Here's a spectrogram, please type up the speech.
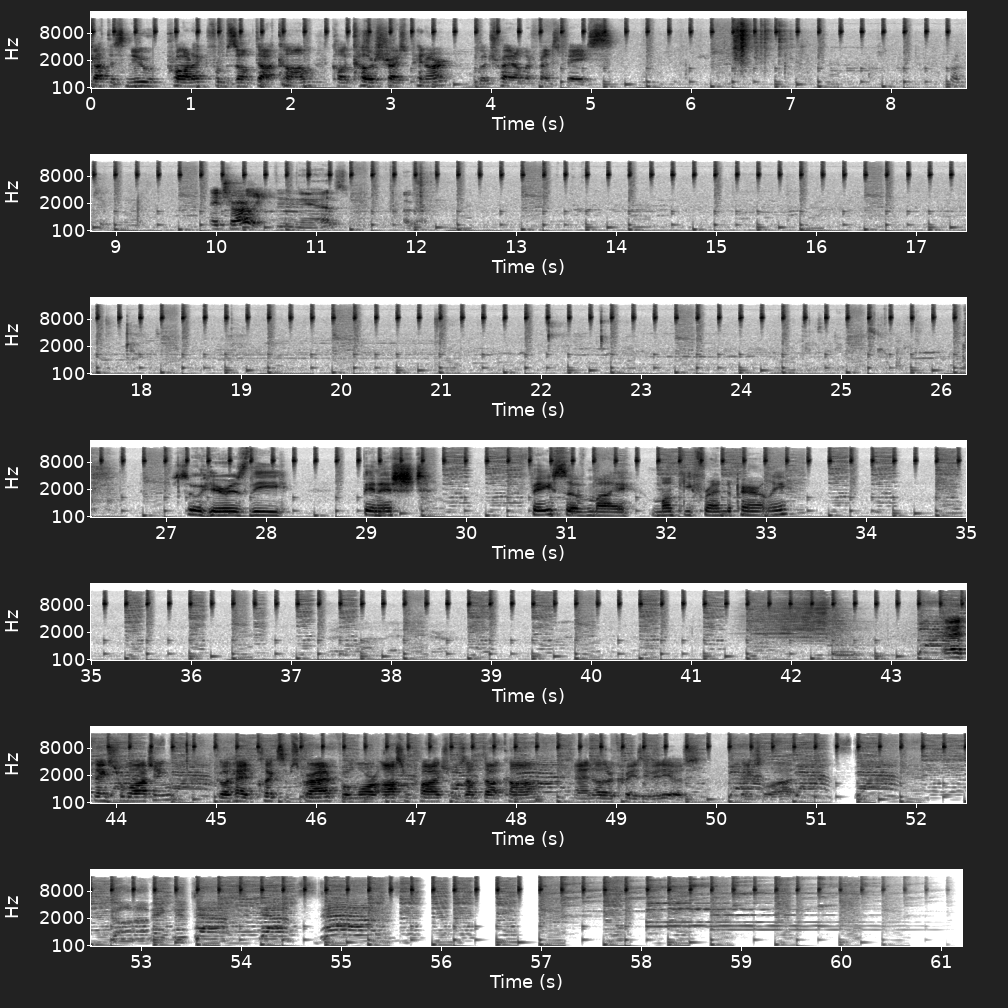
got this new product from xUmp.com called Color Stripes Pin Art. I'm gonna try it on my friend's face. Hey Charlie. Mm, yes. Okay. So here is the finished face of my monkey friend apparently. Hey, thanks for watching. Go ahead, click subscribe for more awesome products from xUmp.com and other crazy videos. Thanks a lot.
